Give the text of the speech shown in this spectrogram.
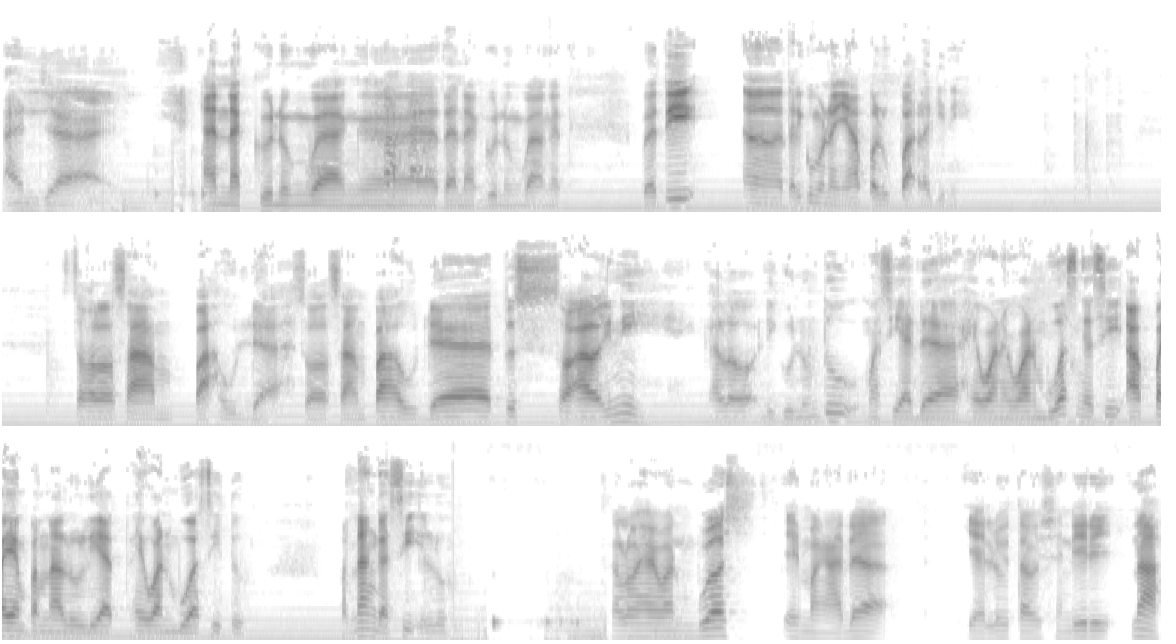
anjay Anak gunung banget, anak gunung banget. Berarti eh, tadi gue mau nanya apa lupa lagi nih. Soal sampah udah, soal sampah udah, terus soal ini kalau di gunung tuh masih ada hewan-hewan buas nggak sih? Apa yang pernah lu lihat hewan buas itu? Pernah nggak sih lu? kalau hewan buas emang ada ya lu tahu sendiri nah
